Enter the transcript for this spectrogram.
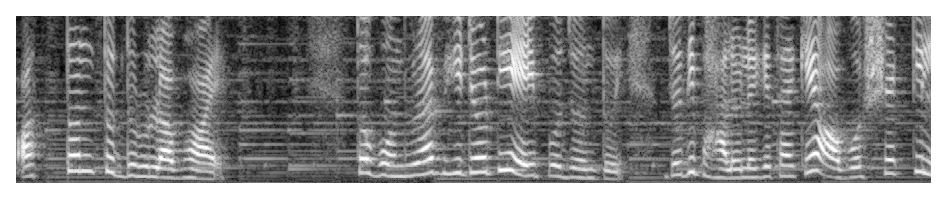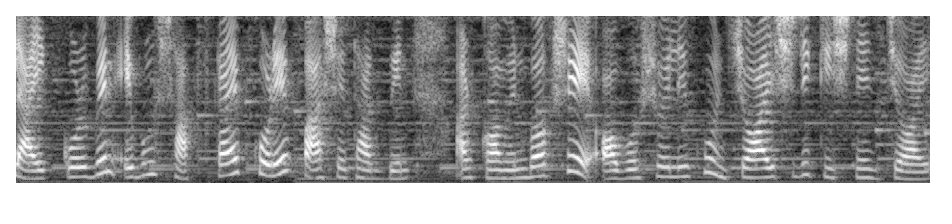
অত্যন্ত দুর্লভ হয়। তো বন্ধুরা, ভিডিওটি এই পর্যন্তই। যদি ভালো লেগে থাকে, অবশ্যই একটি লাইক করবেন এবং সাবস্ক্রাইব করে পাশে থাকবেন। আর কমেন্ট বক্সে অবশ্যই লিখুন, জয় শ্রীকৃষ্ণের জয়।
